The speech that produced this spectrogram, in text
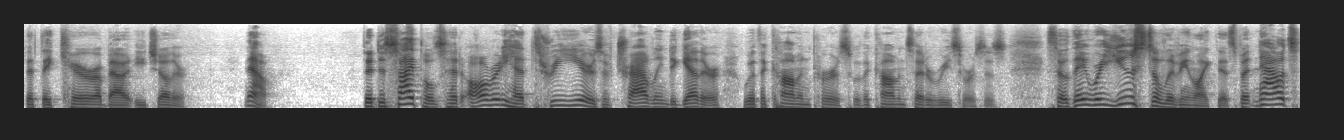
that they care about each other. Now, the disciples had already had three years of traveling together with a common purse, with a common set of resources. So they were used to living like this, but now it's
